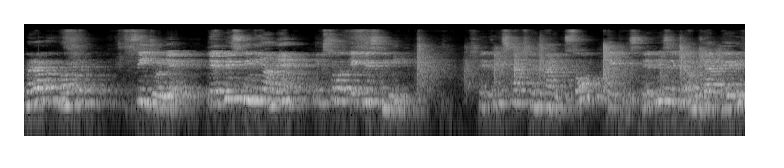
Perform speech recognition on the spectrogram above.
બરાબર? હવે સી જોઈએ. 33 કિમી અને 121 કિમી 33 ના છેદમાં 121 33 એટલે 11 તેરી.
